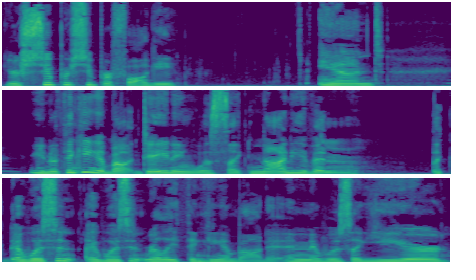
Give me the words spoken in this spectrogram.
You're super super foggy, and you know, thinking about dating was like not even like I wasn't I wasn't really thinking about it, and it was a year.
